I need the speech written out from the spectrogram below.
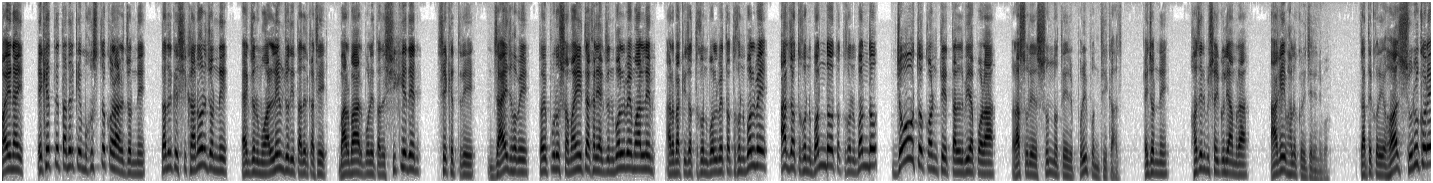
হয় নাই, এক্ষেত্রে তাদেরকে মুখস্থ করার জন্যে, তাদেরকে শিখানোর জন্যে একজন মোয়াল্লেম যদি তাদের কাছে বারবার বলে তাদের শিখিয়ে দেন, সেক্ষেত্রে জায়জ হবে। তবে পুরো সময়টা খালি একজন বলবে মোয়াল্লেম, আর বাকি যতক্ষণ বলবে ততক্ষণ বলবে, আর যতক্ষণ বন্ধ ততক্ষণ বন্ধ। যৌথ কণ্ঠে তালবিয়া পড়া রাসুলের সুন্নতের পরিপন্থী কাজ। এই জন্যে হজের বিষয়গুলি আমরা আগেই ভালো করে জেনে নেব। যাতে করে হজ শুরু করে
